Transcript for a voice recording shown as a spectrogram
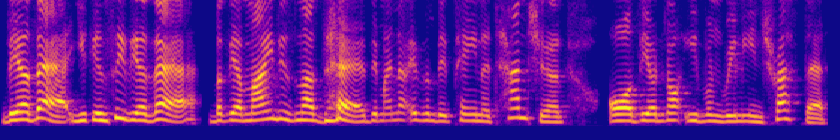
they're there. You can see they're there, but their mind is not there. They might not even be paying attention or they're not even really interested.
